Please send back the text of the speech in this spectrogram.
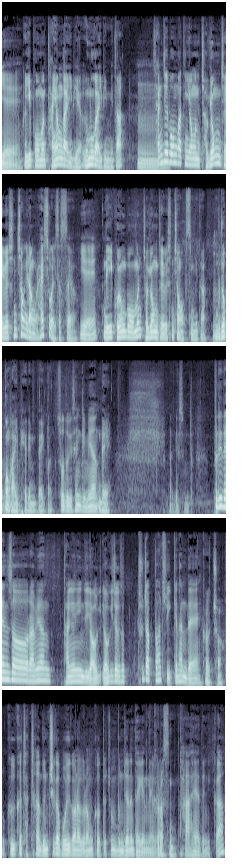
예. 이 보험은 당연가입이에요. 의무가입입니다. 음. 산재보험 같은 경우는 적용 제외 신청이라는 걸 할 수가 있었어요. 예. 근데 이 고용보험은 적용 제외 신청 없습니다. 무조건 가입해야 됩니다. 이건. 소득이 생기면 네. 알겠습니다. 프리랜서라면 당연히 이제 여기 여기저기서 투잡도 할 수 있긴 한데 그렇죠. 또 그거 자체가 눈치가 보이거나 그러면 그것도 좀 문제는 되겠네요. 그렇습니다. 다 해야 되니까.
